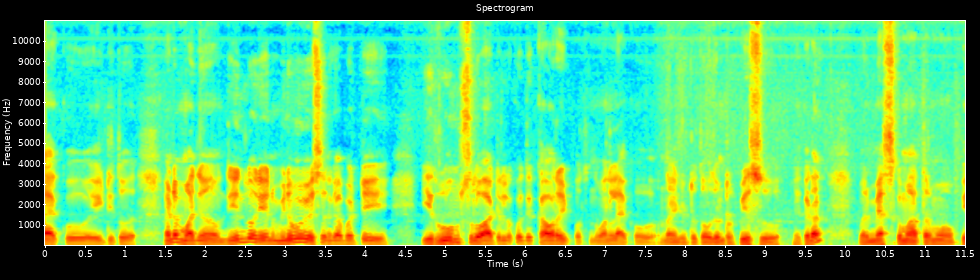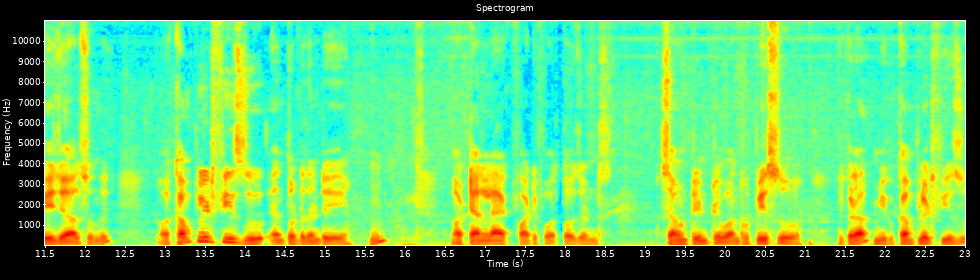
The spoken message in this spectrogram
lakh eighty అంటే మరి దీనిలో నేను మినిమం వేసాను కాబట్టి ఈ రూమ్స్లో వాటిల్లో కొద్దిగా కవర్ అయిపోతుంది. One lakh ninety two thousand rupees ఇక్కడ. మరి మెస్కి మాత్రము పే చేయాల్సి ఉంది. కంప్లీట్ ఫీజు ఎంత ఉంటుందంటే ten lakh forty four thousand seventeen one rupees ఇక్కడ మీకు కంప్లీట్ ఫీజు.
